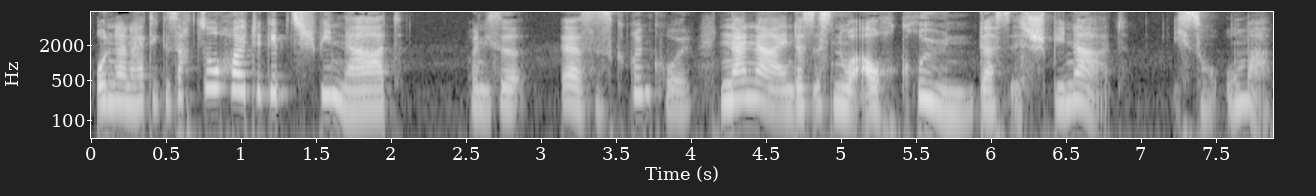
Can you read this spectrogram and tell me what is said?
Und dann hat die gesagt, so heute gibt's Spinat. Und ich so, das ist Grünkohl. Nein, nein, das ist nur auch grün, das ist Spinat. Ich so, Oma,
